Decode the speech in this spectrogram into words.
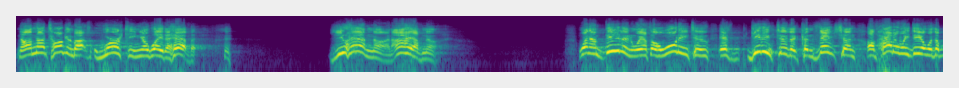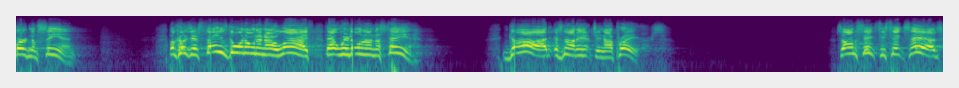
Now, I'm not talking about working your way to heaven. you have none, I have none. What I'm dealing with or wanting to is getting to the conviction of how do we deal with the burden of sin. Because there's things going on in our life that we don't understand. God is not answering our prayers. Psalm 66 says,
